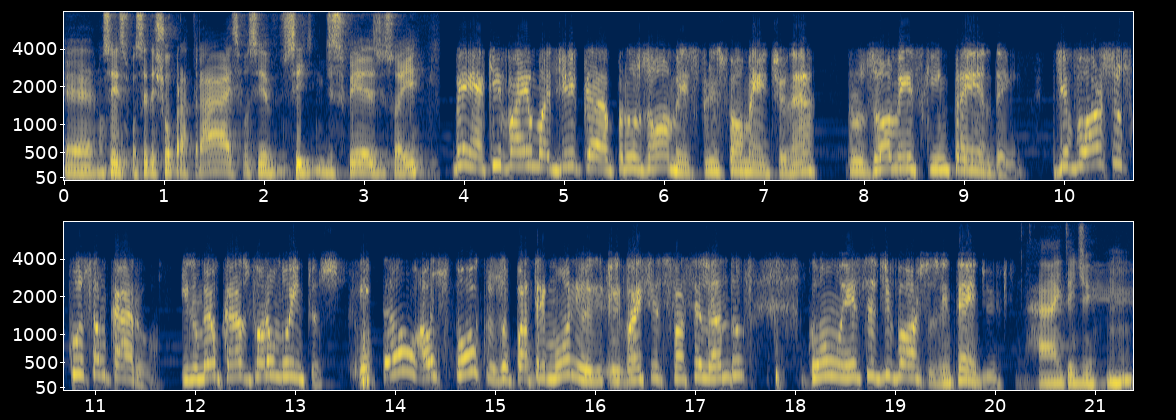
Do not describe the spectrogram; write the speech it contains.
é, não sei se você deixou para trás, se você se desfez disso aí. Bem, aqui vai uma dica para os homens, principalmente, né? Para os homens que empreendem. Divórcios custam caro. E no meu caso foram muitos. Então, aos poucos, o patrimônio vai se esfacelando com esses divórcios, entende? Ah, entendi. Uhum.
